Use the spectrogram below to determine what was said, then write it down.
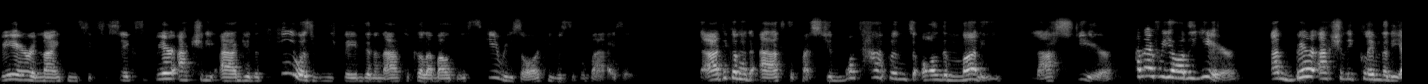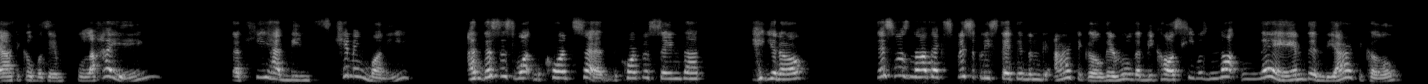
Baer in 1966, Baer actually argued that he was defamed in an article about a ski resort he was supervising. The article had asked the question, what happened to all the money last year and every other year. And Baer actually claimed that the article was implying that he had been skimming money. And this is what the court said. The court was saying that, you know, this was not explicitly stated in the article. They ruled that because he was not named in the article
